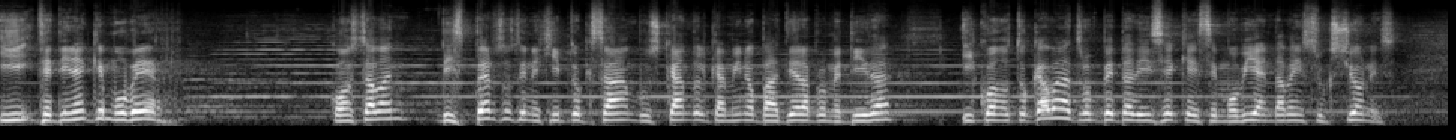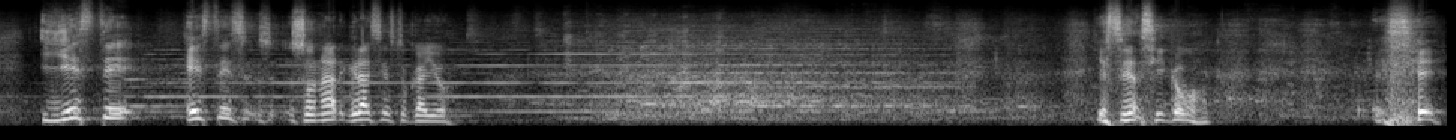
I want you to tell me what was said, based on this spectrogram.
y se tenían que mover. Cuando estaban dispersos en Egipto, que estaban buscando el camino para la tierra prometida, y cuando tocaba la trompeta dice que se movían, daba instrucciones. Y este, este sonar, gracias Tocayo. Ya estoy así como este,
